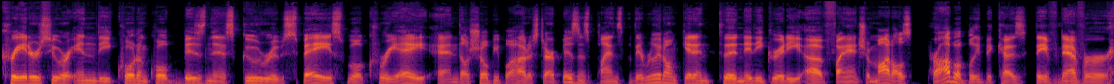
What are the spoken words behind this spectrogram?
creators who are in the quote unquote business guru space will create and they'll show people how to start business plans, but they really don't get into the nitty gritty of financial models, probably because they've never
